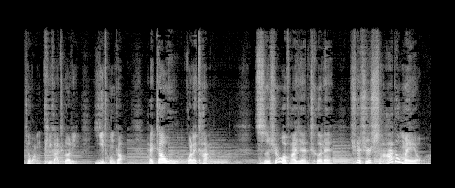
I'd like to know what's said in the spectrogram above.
就往皮卡车里一通照，还招呼我过来看看。此时我发现车内确实啥都没有啊，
